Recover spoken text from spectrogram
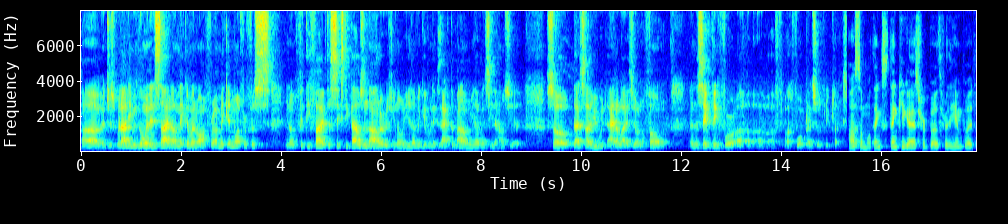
Uh, and just without even going inside, I'll make them an offer. I'll make them an offer for, you know, fifty-five to sixty thousand dollars. You know, you never give an exact amount. You haven't seen the house yet. So that's how you would analyze it on the phone. And the same thing for a, a, a, a fourplex or threeplex. Awesome. Well, thanks. Thank you guys for both for the input.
